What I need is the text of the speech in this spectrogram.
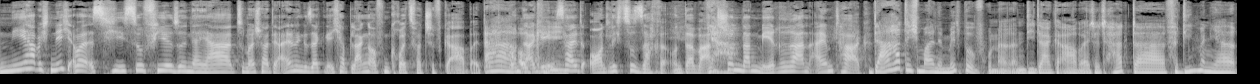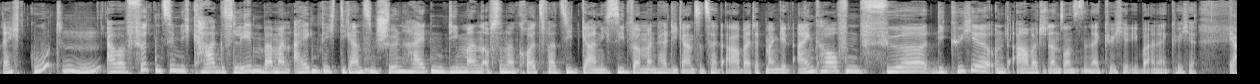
Nee, habe ich nicht, aber es hieß so viel so, naja, zum Beispiel hat der eine gesagt, ich habe lange auf dem Kreuzfahrtschiff gearbeitet. Ah, und da okay. ging es halt ordentlich zur Sache. Und da waren Ja. schon dann mehrere an einem Tag. Da hatte ich mal eine Mitbewohnerin, die da gearbeitet hat. Da verdient man ja recht gut, aber führt ein ziemlich karges Leben, weil man eigentlich die ganzen Schönheiten, die man auf so einer Kreuzfahrt sieht, gar nicht sieht, weil man halt die ganze Zeit arbeitet. Man geht einkaufen für die Küche und arbeitet ansonsten in der Küche, die war in der Küche. Ja.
